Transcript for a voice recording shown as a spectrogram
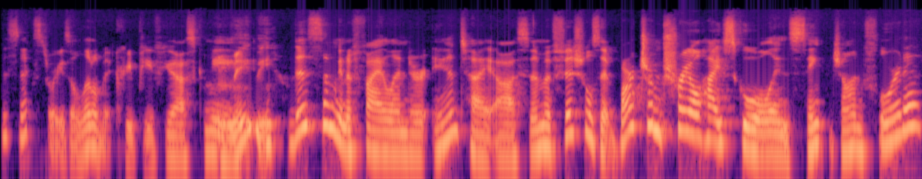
This next story is a little bit creepy, if you ask me. Maybe. This I'm going to file under anti awesome. Officials at Bartram Trail High School in St. John, Florida,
